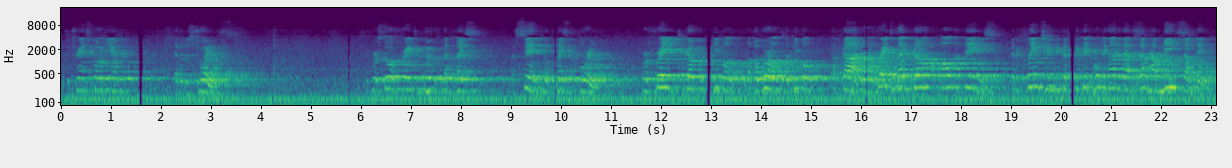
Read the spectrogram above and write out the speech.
It's a transphobia that will destroy us. If we're so afraid to move from that place of sin to a place of glory, we're afraid to go from the people of the world to the people of God. We're afraid to let go of all the things that we cling to because we think holding on to them somehow means something.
